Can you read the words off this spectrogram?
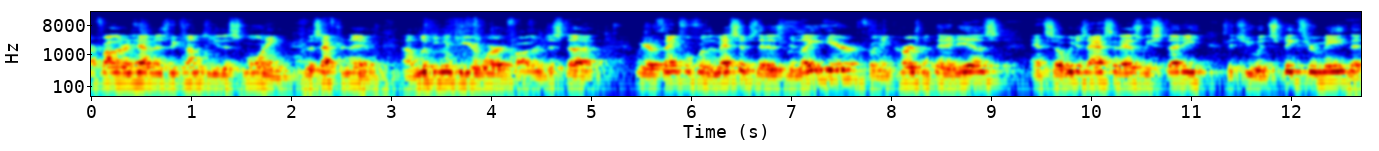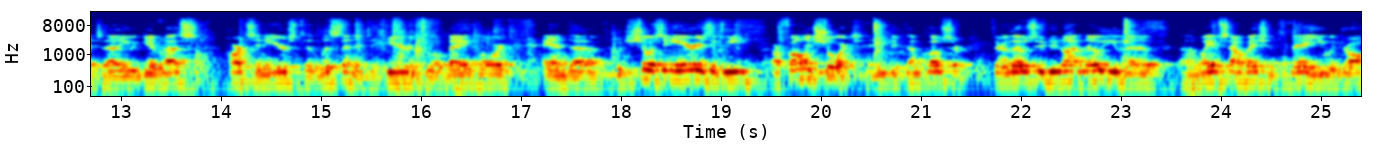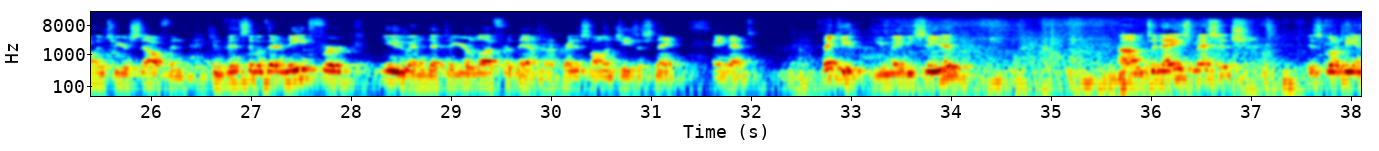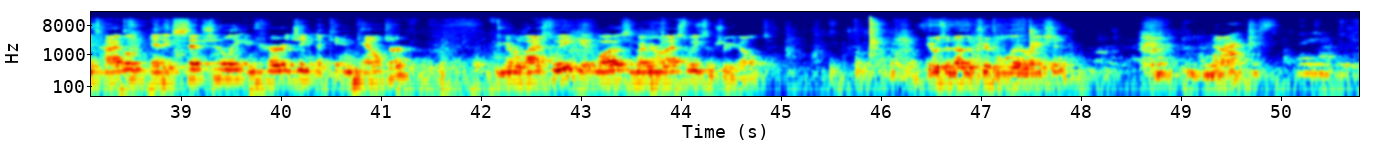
Our Father in heaven, as we come to you this morning, this afternoon, um, looking into your word, Father, just uh, we are thankful for the message that is relayed here, for the encouragement that it is. And so we just ask that as we study, that you would speak through me, that uh, you would give us hearts and ears to listen and to hear and to obey, Lord. And uh, would you show us any areas that we are falling short and need to come closer? If there are those who do not know you in a, a way of salvation today, you would draw them to yourself and convince them of their need for you and that your love for them. And I pray this all in Jesus' name. Amen. Thank you. You may be seated. Um, today's message is going to be entitled An Exceptionally Encouraging Encounter. Remember last week? It was. Remember last week's? I'm sure you don't. It was another triple alliteration. No.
